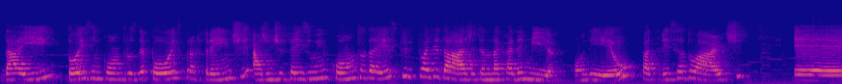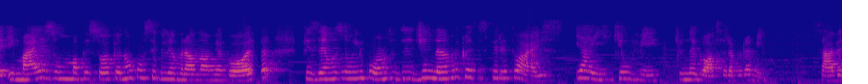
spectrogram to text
Daí, dois encontros depois, para frente, a gente fez um encontro da espiritualidade dentro da academia, onde eu, Patrícia Duarte, é, e mais uma pessoa que eu não consigo lembrar o nome agora, fizemos um encontro de dinâmicas espirituais. E aí que eu vi que o negócio era para mim, sabe?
